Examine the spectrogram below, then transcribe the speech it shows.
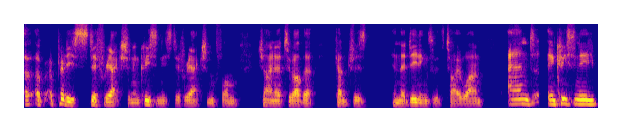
a, a pretty stiff reaction, increasingly stiff reaction from China to other countries in their dealings with Taiwan, and increasingly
